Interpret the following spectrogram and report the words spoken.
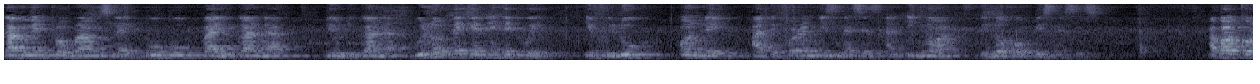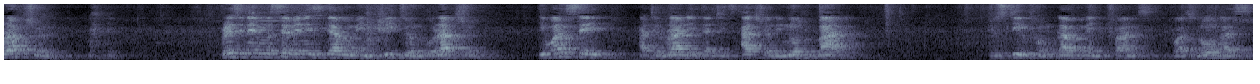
Government programs like Bubu, Buy Uganda, Build Uganda will not make any headway if we look only at the foreign businesses and ignore the local businesses. About corruption, President Museveni's government feeds on corruption. He once said at a rally that it's actually not bad to steal from government funds for as long as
